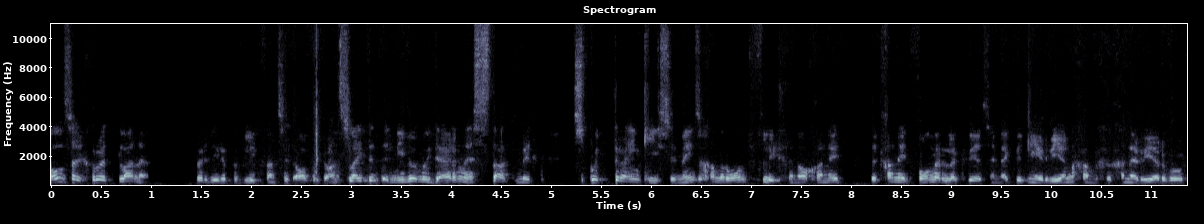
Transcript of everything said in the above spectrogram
al sy groot planne vir die Republiek van Suid-Afrika, insluitend 'n nuwe moderne stad met spoedtreintjies en mense gaan rondvlieg en dan gaan net dit gaan net wonderlik wees en ek weet nie reën gaan gegenereer word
